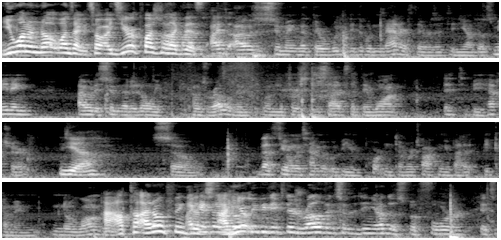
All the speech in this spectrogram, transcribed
You want to know one second. So is your question like this? I, I, was assuming that there wouldn't it wouldn't matter if there was a din yodos, meaning I would assume that it only becomes relevant when the person decides that they want it to be hechsher. Yeah. So that's the only time it would be important, and we're talking about it becoming no longer. I'll t- I don't think. I guess I, I hear maybe if there's relevance of the din yados before it's.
